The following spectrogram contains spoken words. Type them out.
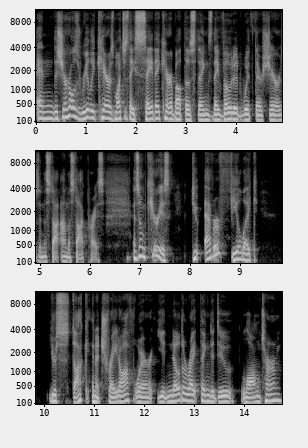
and the shareholders really care as much as they say they care about those things. They voted with their shares in the stock on the stock price. And so I'm curious, do you ever feel like you're stuck in a trade off where you know the right thing to do long term,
